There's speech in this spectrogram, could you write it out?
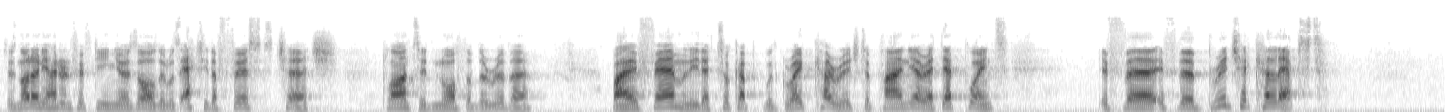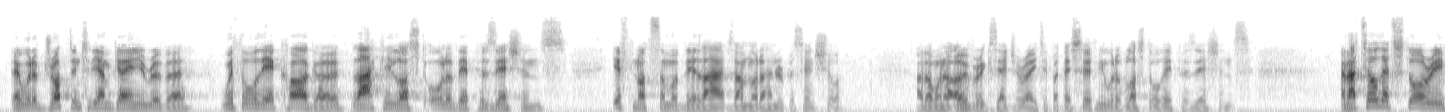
which is not only 115 years old, it was actually the first church planted north of the river by a family that took up with great courage to pioneer. At that point, if, uh, if the bridge had collapsed, they would have dropped into the Umgeni River with all their cargo, likely lost all of their possessions, if not some of their lives. I'm not 100% sure. I don't want to over exaggerate it, but they certainly would have lost all their possessions. And I tell that story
